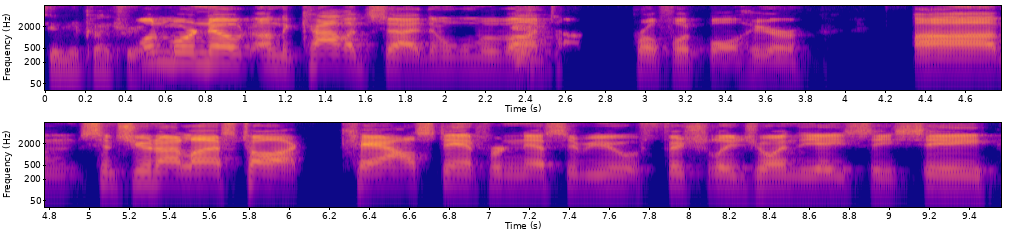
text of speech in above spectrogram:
team in the country. One more note on the college side, then we'll move on to pro football here. Um, since you and I last talked, Cal, Stanford, and SMU officially joined the ACC.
